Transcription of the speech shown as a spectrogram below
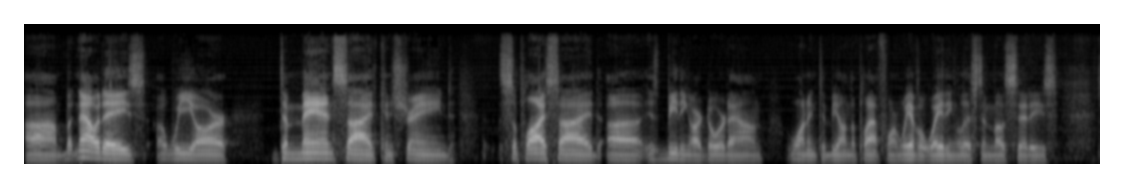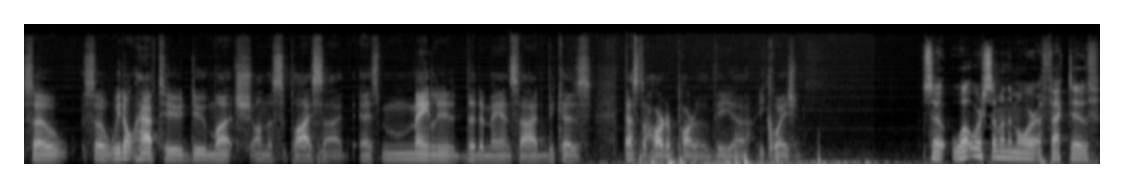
Um, but nowadays, uh, we are demand side constrained. Supply side uh, is beating our door down, wanting to be on the platform. We have a waiting list in most cities. So so we don't have to do much on the supply side. It's mainly the demand side because that's the harder part of the uh, equation. So what were some of the more effective?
